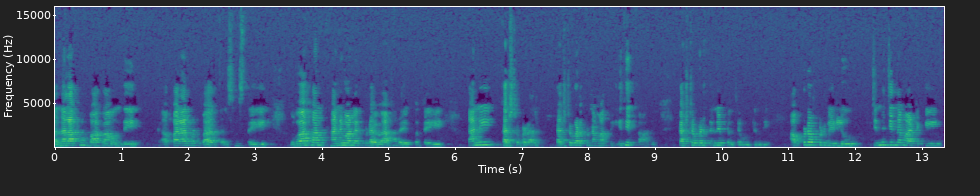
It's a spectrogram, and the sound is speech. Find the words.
ధనలాభం బాగా ఉంది. వ్యాపారాలు కూడా బాగా కలిసి వస్తాయి. వివాహాలు కాని వాళ్ళకి కూడా వివాహాలు అయిపోతాయి. కానీ కష్టపడాలి. కష్టపడకుండా మాత్రం ఇది కాదు. కష్టపడితేనే ఫలితం ఉంటుంది. అప్పుడప్పుడు వీళ్ళు చిన్న చిన్న వాటికి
